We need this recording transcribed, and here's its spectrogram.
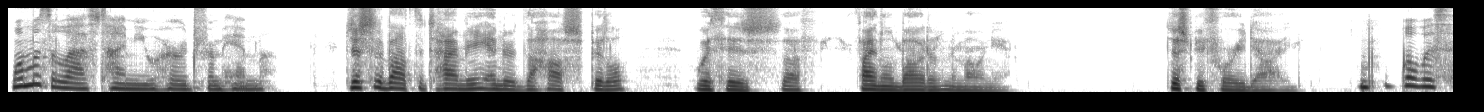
When was the last time you heard from him? Just about the time he entered the hospital with his uh, final bout of pneumonia. Just before he died. What was?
